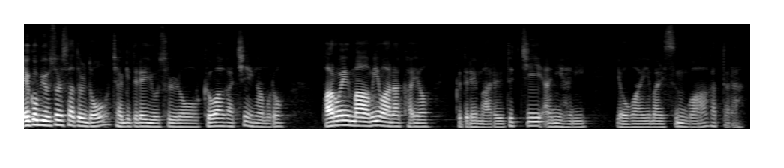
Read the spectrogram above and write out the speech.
애굽 요술사들도 자기들의 요술로 그와 같이 행함으로 바로의 마음이 완악하여 그들의 말을 듣지 아니하니 여호와의 말씀과 같더라.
